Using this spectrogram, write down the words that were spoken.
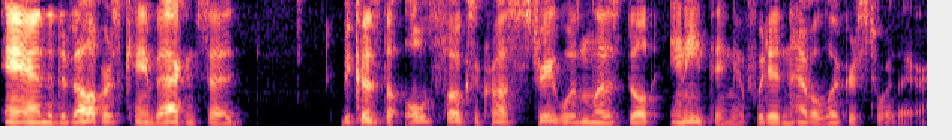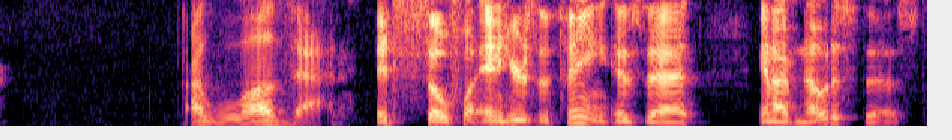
And the developers came back and said, because the old folks across the street wouldn't let us build anything if we didn't have a liquor store there. I love that. It's so fun. And here's the thing is that, and I've noticed this,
